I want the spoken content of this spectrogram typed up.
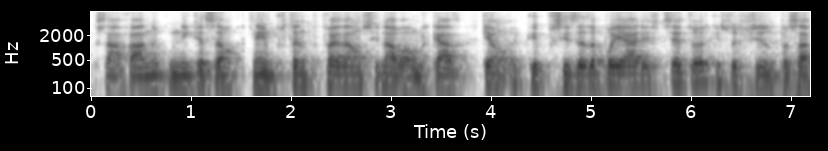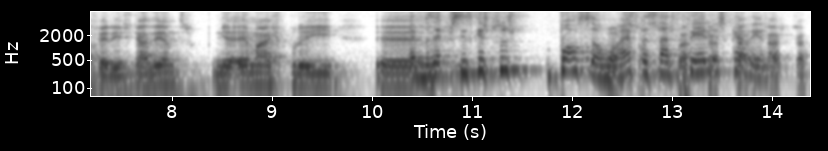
que está a falar na comunicação, é importante porque vai dar um sinal ao mercado que, é um, que precisa de apoiar este setor, que as pessoas precisam de passar férias cá dentro, é mais por aí. É, mas é preciso que as pessoas possam, possam não é? Passar claro, férias claro, cá dentro. Claro,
